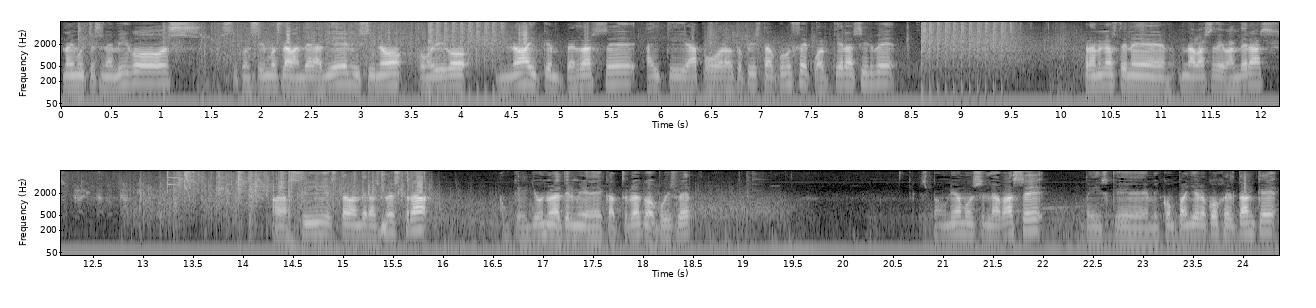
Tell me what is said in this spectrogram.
No hay muchos enemigos Si conseguimos la bandera bien Y si no, como digo, no hay que emperrarse Hay que ir a por autopista o cruce Cualquiera sirve Para menos tener una base de banderas Ahora sí, esta bandera es nuestra Aunque yo no la terminé de capturar, como podéis ver Spawneamos en la base Veis que mi compañero coge el tanque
